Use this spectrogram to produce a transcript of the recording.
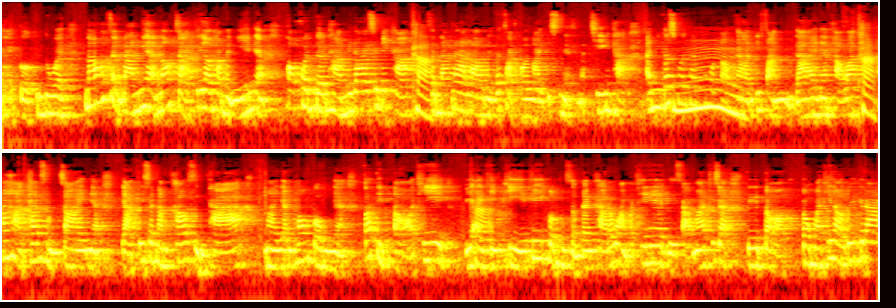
ยายตัวขึ้นด้วย นอกจากนั้นเนี่ยนอกจากที่เราทำแบบนี้เนี่ยพอคนเดินทางไม่ได้ใช่ไหมคะสำนักงานเราเนี่ยก็จัดออนไลน์ business matching ค่ะ อันนี้ก็ช่วยท่านผู้ประกอบการที่ฟังอยู่ได้นะคะว่าถ้าหากท่านสนใจเนี่ยอยากที่จะนำเข้าสินค้ามายังฮ่องกงเนี่ยก็ติดต่อที่ DITP ที่กรมส่งเสริมการค้าระหว่างประเทศ หรือสามารถที่จะติดต่อตรงมาที่เราด้วยก็ได้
